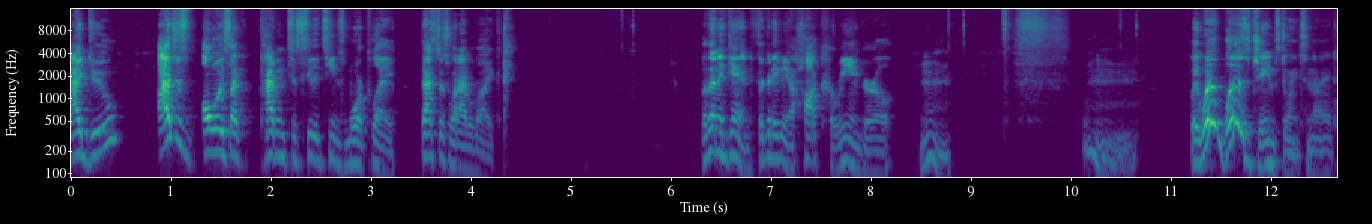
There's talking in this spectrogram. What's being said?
I do. I just always like having to see the teams more play. That's just what I would like. But then again, they're gonna be a hot Korean girl, hmm. Hmm. Wait, what what is James doing tonight?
